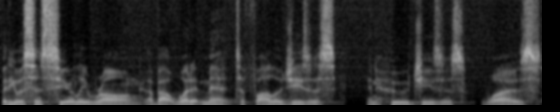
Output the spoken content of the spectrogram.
but he was sincerely wrong about what it meant to follow Jesus and who Jesus was.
